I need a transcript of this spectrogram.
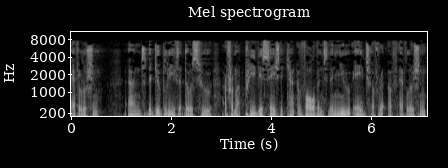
evolution. And they do believe that those who are from a previous age, they can't evolve into the new age of, of evolution,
